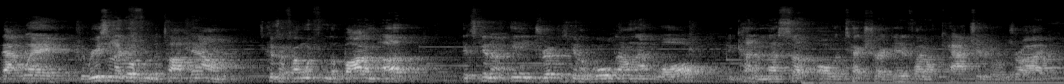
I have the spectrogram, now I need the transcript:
That way, the reason I go from the top down is because if I went from the bottom up, it's gonna, any drip is gonna roll down that wall and kind of mess up all the texture I did. If I don't catch it, it'll dry,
